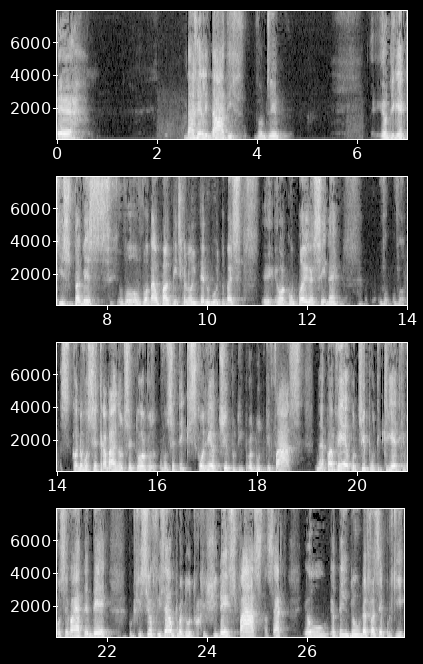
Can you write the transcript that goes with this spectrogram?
É, na realidade, vamos dizer, eu diria que isso talvez, vou, vou dar um palpite que eu não entendo muito, mas eh, eu acompanho assim, né? Quando você trabalha no setor, você tem que escolher o tipo de produto que faz, né, para ver o tipo de cliente que você vai atender. Porque se eu fizer um produto que o chinês faz, tá certo? Eu, eu tenho dúvida de fazer, porque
